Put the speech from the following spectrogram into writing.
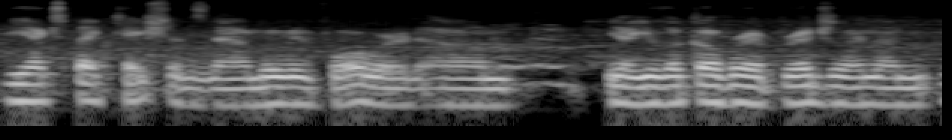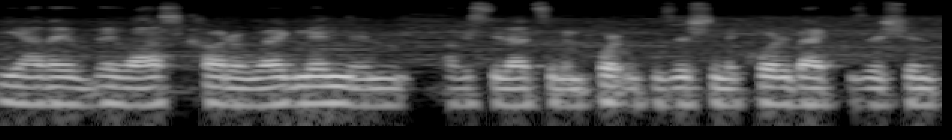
the expectations now moving forward. Um, you know, you look over at Bridgeland, and yeah, they, they lost Connor Weigman, and obviously that's an important position, the quarterback position.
